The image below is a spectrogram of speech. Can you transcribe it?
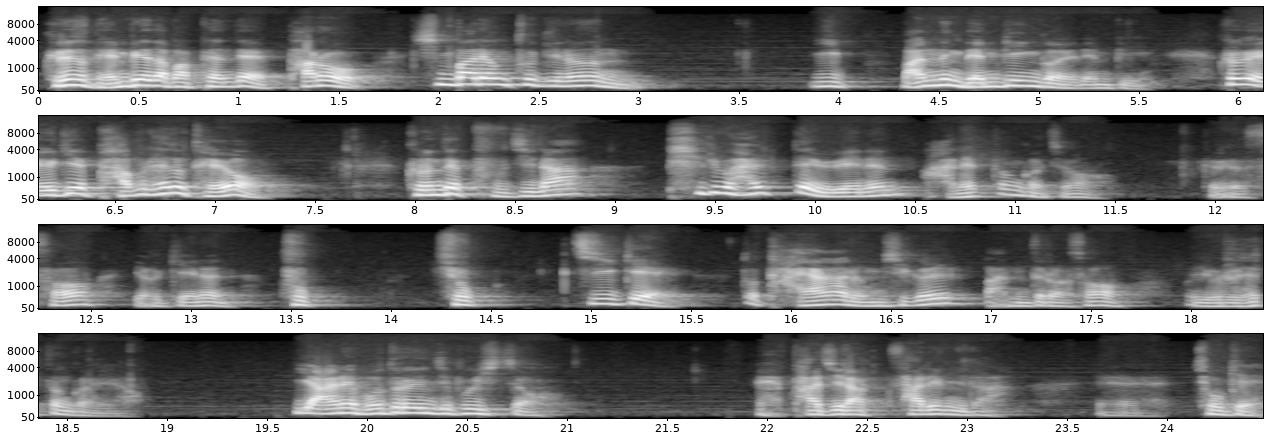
그래서 냄비에다 밥했는데 바로 신발형 투기는 이 만능 냄비인 거예요, 냄비. 그러니까 여기에 밥을 해도 돼요. 그런데 굳이나 필요할 때 외에는 안 했던 거죠. 그래서 여기에는 국, 죽, 찌개 또 다양한 음식을 만들어서 요리를 했던 거예요. 이 안에 뭐 들어있는지 보이시죠? 네, 바지락 살입니다. 네, 조개.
